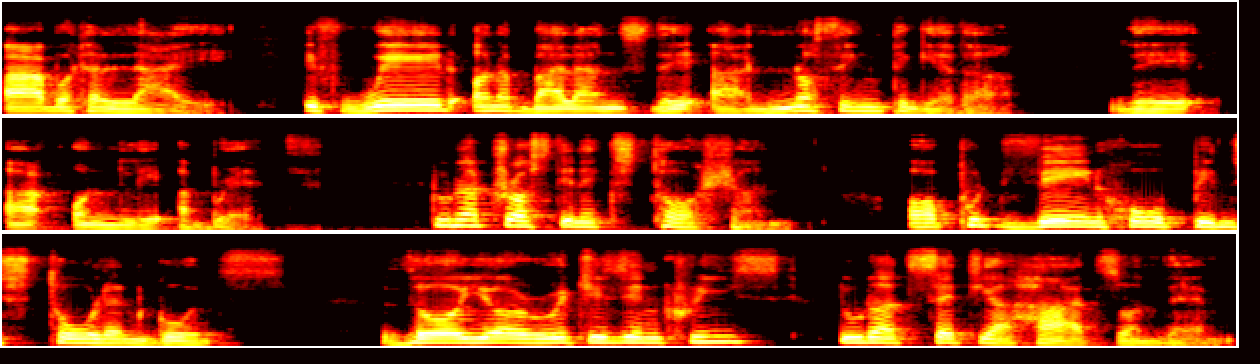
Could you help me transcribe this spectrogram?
are but a lie. If weighed on a balance, they are nothing together. They are only a breath. Do not trust in extortion or put vain hope in stolen goods. Though your riches increase, do not set your hearts on them.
